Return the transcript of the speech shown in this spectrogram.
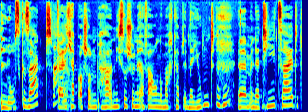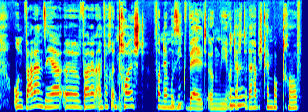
losgesagt, ah, weil ich habe auch schon ein paar nicht so schöne Erfahrungen gemacht gehabt in der Jugend, mhm. ähm, in der Teenie-Zeit und war dann sehr, äh, war dann einfach enttäuscht von der mhm. Musikwelt irgendwie und mhm. dachte, da habe ich keinen Bock drauf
